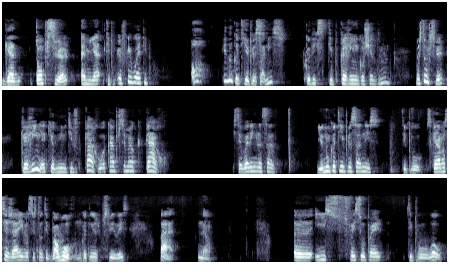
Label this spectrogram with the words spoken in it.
Estão a perceber? A minha, tipo, eu fiquei bué, tipo, oh, eu nunca tinha pensado nisso. Porque eu disse, tipo, carrinho inconscientemente. Mas estão a perceber? Carrinha, que é o diminutivo de carro, acaba por ser maior que carro. Isto é bem engraçado. E eu nunca tinha pensado nisso. Tipo, se calhar vocês já e vocês estão tipo, ao burro, nunca tínhamos percebido isso. Pá, não. Uh, e isso foi super, tipo, wow.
